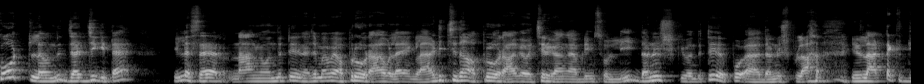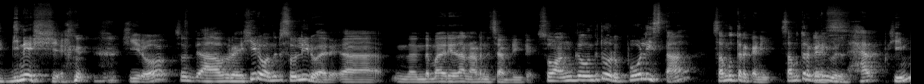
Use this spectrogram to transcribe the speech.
கோர்ட்ல வந்து ஜட்ஜு கிட்ட இல்ல சார் நாங்க வந்துட்டு நிஜமாவே அப்ரூவர் ஆகல. எங்களை அடிச்சு தான் அப்ரூவர் ஆக வச்சிருக்காங்க அப்படின்னு சொல்லி தனுஷ்க்கு வந்துட்டு தனுஷ் புலா இதுல அட்டக்கு தினேஷ் ஹீரோ ஸோ அவர் ஹீரோ வந்துட்டு சொல்லிடுவாரு. இந்த மாதிரி தான் நடந்துச்சு அப்படின்ட்டு. ஸோ அங்க வந்துட்டு ஒரு போலீஸ் தான் சமுத்திரக்கனி. Yes. Will help him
